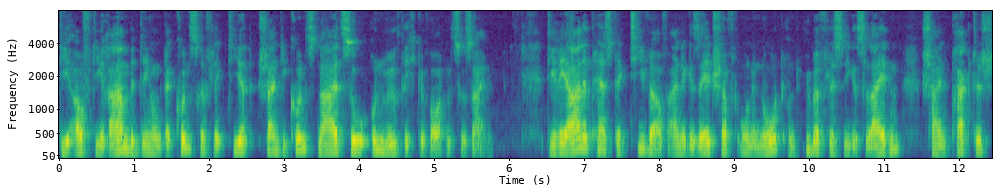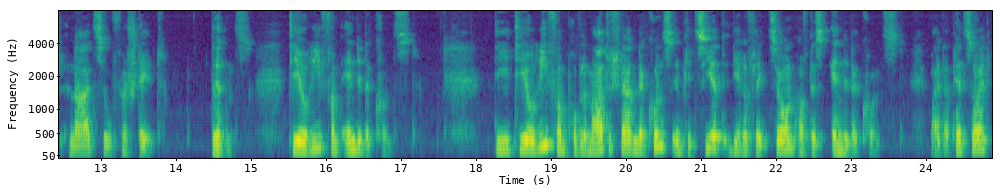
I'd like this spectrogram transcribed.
die auf die Rahmenbedingungen der Kunst reflektiert, scheint die Kunst nahezu unmöglich geworden zu sein. Die reale Perspektive auf eine Gesellschaft ohne Not und überflüssiges Leiden scheint praktisch nahezu verstellt. Drittens. Theorie vom Ende der Kunst. Die Theorie vom Problematischwerden der Kunst impliziert die Reflexion auf das Ende der Kunst. Weiter Petzold,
